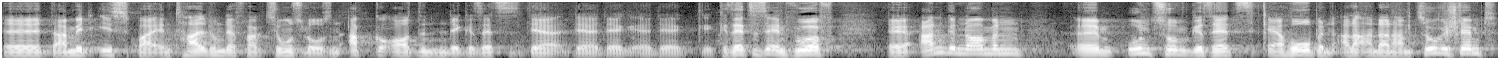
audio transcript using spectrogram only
Äh, damit ist bei Enthaltung der fraktionslosen Abgeordneten der Gesetzentwurf angenommen ähm, und zum Gesetz erhoben. Alle anderen haben zugestimmt.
